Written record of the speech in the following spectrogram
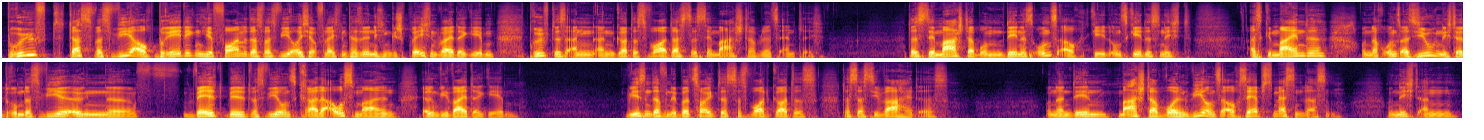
prüft das, was wir auch predigen hier vorne, das, was wir euch auch vielleicht in persönlichen Gesprächen weitergeben, prüft es an, an Gottes Wort. Das ist der Maßstab letztendlich. Das ist der Maßstab, um den es uns auch geht. Uns geht es nicht als Gemeinde und auch uns als Jugendliche darum, dass wir irgendein Weltbild, was wir uns gerade ausmalen, irgendwie weitergeben. Wir sind davon überzeugt, dass das Wort Gottes, dass das die Wahrheit ist. Und an dem Maßstab wollen wir uns auch selbst messen lassen und nicht an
